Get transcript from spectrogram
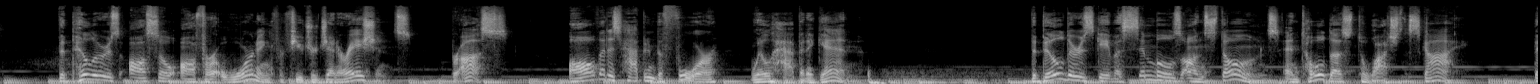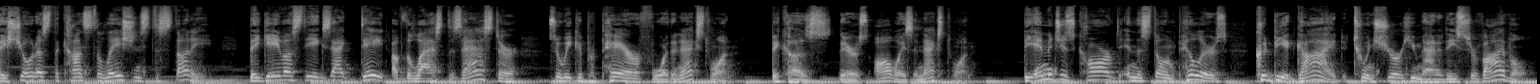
The pillars also offer a warning for future generations. For us, all that has happened before will happen again. The builders gave us symbols on stones and told us to watch the sky. They showed us the constellations to study. They gave us the exact date of the last disaster so we could prepare for the next one, because there's always a next one. The images carved in the stone pillars could be a guide to ensure humanity's survival.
